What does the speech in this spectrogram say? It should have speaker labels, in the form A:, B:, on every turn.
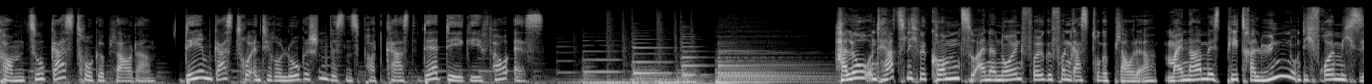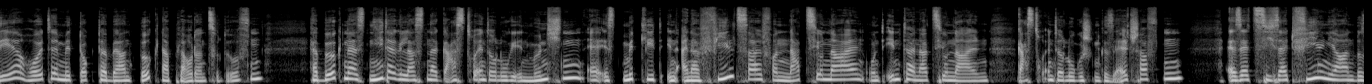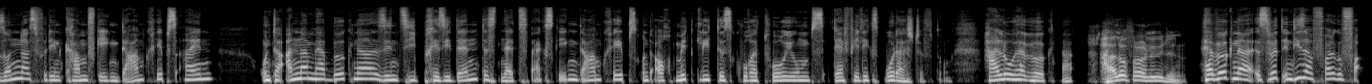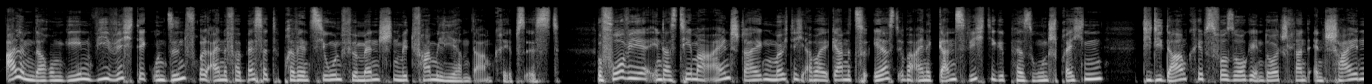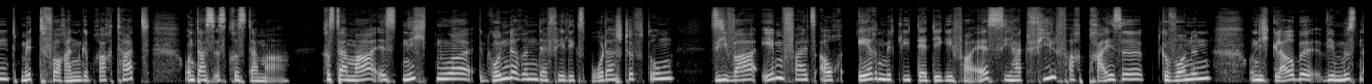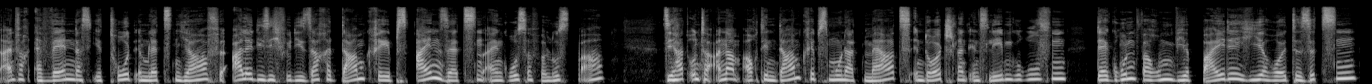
A: willkommen zu Gastrogeplauder, dem gastroenterologischen Wissenspodcast der DGVS.
B: Hallo und herzlich willkommen zu einer neuen Folge von Gastrogeplauder. Mein Name ist Petra Lünen und ich freue mich sehr, heute mit Dr. Bernd Birkner plaudern zu dürfen. Herr Birkner ist niedergelassener Gastroenterologe in München. Er ist Mitglied in einer Vielzahl von nationalen und internationalen gastroenterologischen Gesellschaften. Er setzt sich seit vielen Jahren besonders für den Kampf gegen Darmkrebs ein. Unter anderem, Herr Birkner, sind Sie Präsident des Netzwerks gegen Darmkrebs und auch Mitglied des Kuratoriums der Felix-Boda-Stiftung. Hallo, Herr Birkner.
C: Hallo, Frau Lüden.
B: Herr Birkner, es wird in dieser Folge vor allem darum gehen, wie wichtig und sinnvoll eine verbesserte Prävention für Menschen mit familiärem Darmkrebs ist. Bevor wir in das Thema einsteigen, möchte ich aber gerne zuerst über eine ganz wichtige Person sprechen, die die Darmkrebsvorsorge in Deutschland entscheidend mit vorangebracht hat. Und das ist Christa Maar. Christa Maar ist nicht nur Gründerin der Felix Broder Stiftung, sie war ebenfalls auch Ehrenmitglied der DGVS. Sie hat vielfach Preise gewonnen und ich glaube, wir müssen einfach erwähnen, dass ihr Tod im letzten Jahr für alle, die sich für die Sache Darmkrebs einsetzen, ein großer Verlust war. Sie hat unter anderem auch den Darmkrebsmonat März in Deutschland ins Leben gerufen. Der Grund, warum wir beide hier heute sitzen.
